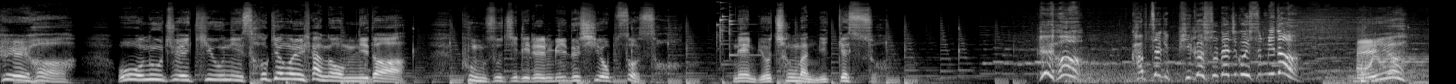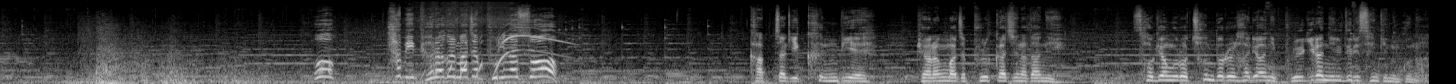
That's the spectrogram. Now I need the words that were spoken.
폐하, 온 우주의 기운이 서경을 향하옵니다. 풍수지리를 믿으시옵소서. 내 묘청만 믿겠소. 폐하! 갑자기 비가 쏟아지고 있습니다 매야? 어? 탑이 벼락을 맞아 불이 났어 갑자기 큰 비에 벼락마저 불까지 나다니 서경으로 천도를 하려 하니 불길한 일들이 생기는구나.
